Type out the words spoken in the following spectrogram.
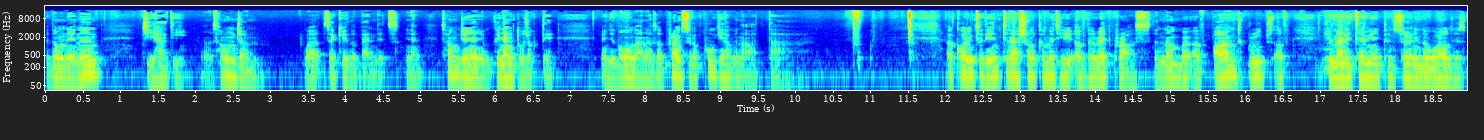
그 동네는 지하디 성전과 secular bandits 그냥 성전이 아니고 그냥 도적대 이제 너무 많아서 프랑스가 포기하고 나왔다. According to the International Committee of the Red Cross, the number of armed groups of humanitarian concern in the world has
